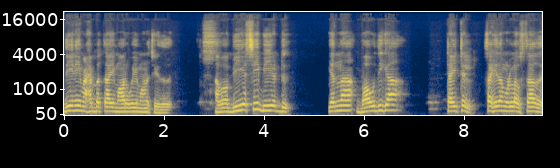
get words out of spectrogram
ദീനി മഹബത്തായി മാറുകയുമാണ് ചെയ്തത്. അപ്പോൾ B S C B Ed എന്ന ഭൗതിക ടൈറ്റിൽ സഹിതമുള്ള ഉസ്താദ്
